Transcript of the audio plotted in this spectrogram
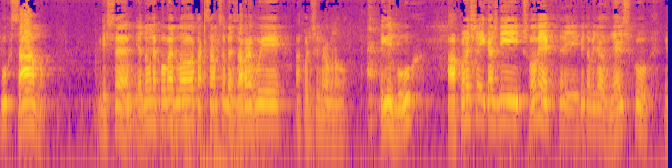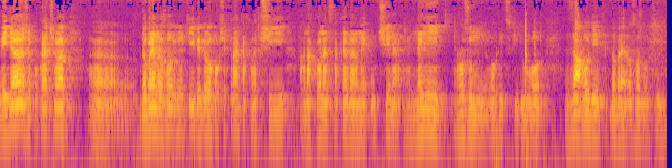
Bůh sám. Když se jednou nepovedlo, tak sám sebe zavrhuji a končím rovnou. I když Bůh a konečně i každý člověk, který by to viděl z mějšku, viděl, že pokračovat dobrém rozhodnutí by bylo po všech stránkách lepší a nakonec také velmi účinné. Že není rozumný logický důvod zahodit dobré rozhodnutí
